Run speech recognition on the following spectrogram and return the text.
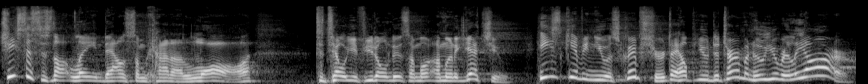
Jesus is not laying down some kind of law to tell you if you don't do this, I'm, I'm going to get you. He's giving you a scripture to help you determine who you really are.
